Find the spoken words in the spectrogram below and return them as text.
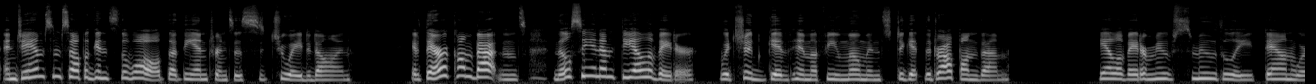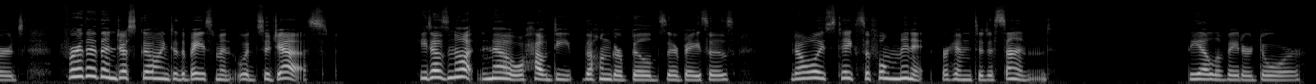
and jams himself against the wall that the entrance is situated on. If there are combatants, they'll see an empty elevator, which should give him a few moments to get the drop on them. The elevator moves smoothly downwards, further than just going to the basement would suggest. He does not know how deep the hunger builds their bases. It always takes a full minute for him to descend. The elevator door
